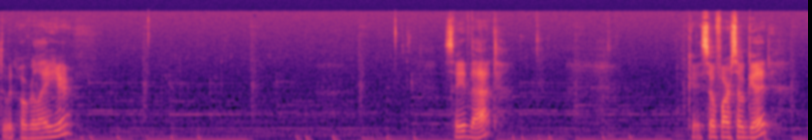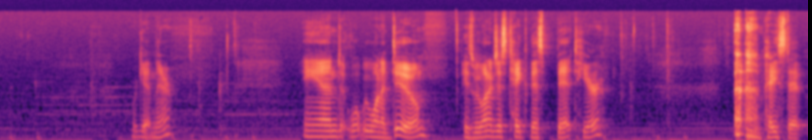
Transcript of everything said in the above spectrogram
Do an overlay here. Save that. Okay, so far so good. We're getting there. And what we want to do is we want to just take this bit here, paste it,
